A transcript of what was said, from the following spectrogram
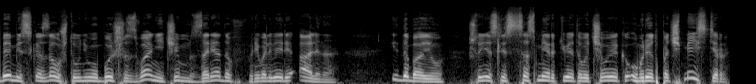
Бэмми сказал, что у него больше званий, чем зарядов в револьвере Алина. И добавил, что если со смертью этого человека умрет почтмейстер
